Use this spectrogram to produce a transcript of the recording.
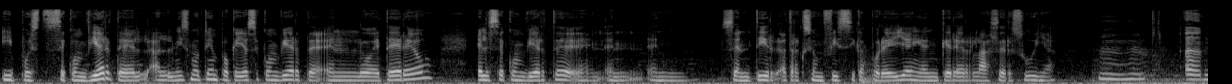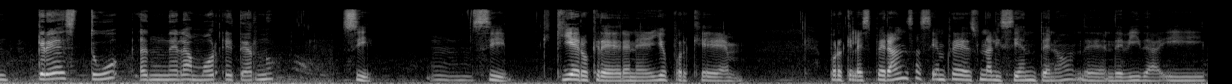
y pues se convierte, al mismo tiempo que ella se convierte en lo etéreo, él se convierte en, sentir atracción física por ella y en quererla hacer suya. Em, ¿Crees tú en el amor eterno? Sí, sí, quiero creer en ello porque, porque la esperanza siempre es un aliciente ¿no? de vida y,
